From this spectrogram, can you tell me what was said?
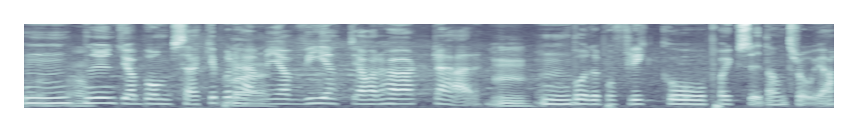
Mm, mm. Ja. Nu är inte jag bombsäker på det här Nej. men jag vet, jag har hört det här. Mm. Mm, både på flick och pojksidan tror jag.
